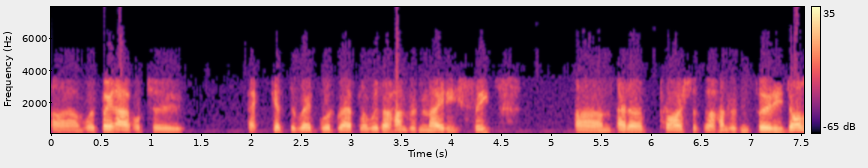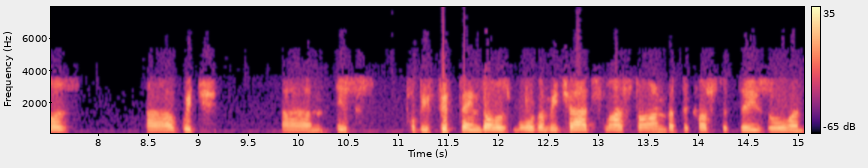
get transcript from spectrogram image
Uh, we've been able to get the Redwood Rattler with 180 seats um, at a price of $130, uh, which um, is probably $15 more than we charged last time, but the cost of diesel and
